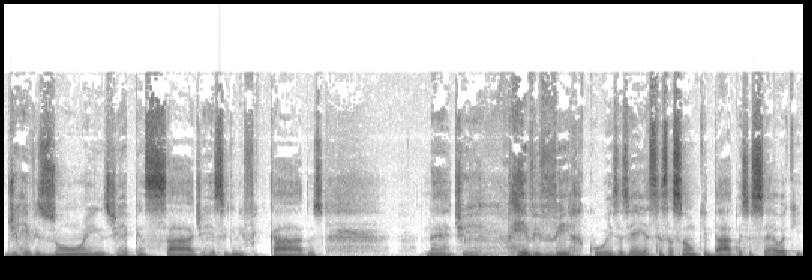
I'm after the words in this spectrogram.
de revisões, de repensar, de ressignificados né, de reviver coisas. E aí a sensação que dá com esse céu é que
